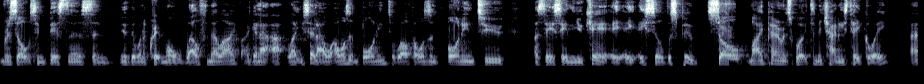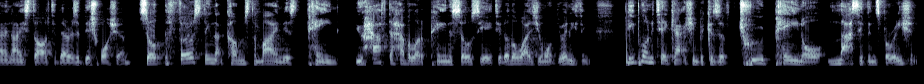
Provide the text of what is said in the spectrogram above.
results in business and they want to create more wealth in their life. Again, I, I, like you said, I, I wasn't born into wealth. I wasn't born into as they say in the UK, a, a, a silver spoon. So my parents worked in a Chinese takeaway and I started there as a dishwasher. So the first thing that comes to mind is pain. You have to have a lot of pain associated, otherwise, you won't do anything. People only take action because of true pain or massive inspiration.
